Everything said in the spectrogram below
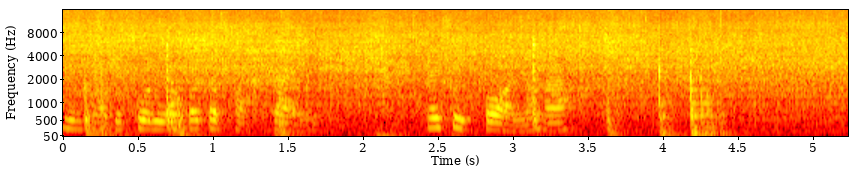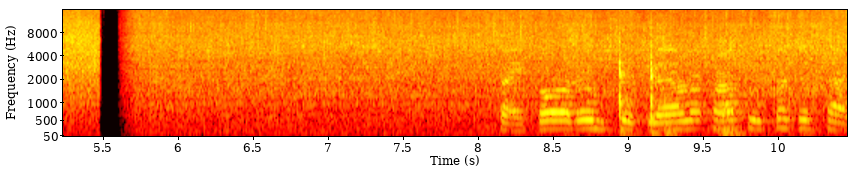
นี่ค่ะทุกคนเราก็จะผัดไก่ให้สุกก่อนนะคะ ไก่ก็เริ่มสุกแล้วนะคะคือก็จะใส่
